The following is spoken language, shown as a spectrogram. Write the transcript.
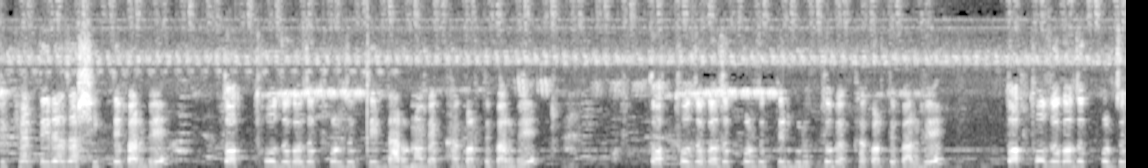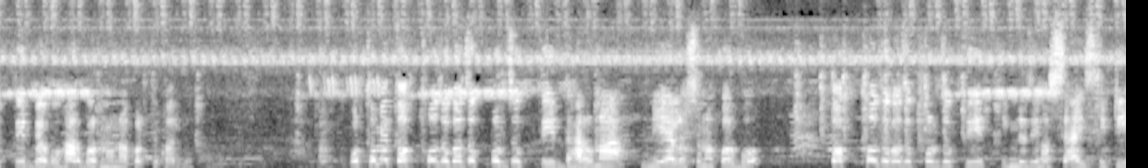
শিক্ষার্থীরা যা শিখতে পারবে, তথ্য যোগাযোগ প্রযুক্তির ধারণা ব্যাখ্যা করতে পারবে, তথ্য যোগাযোগ প্রযুক্তির গুরুত্ব ব্যাখ্যা করতে পারবে, তথ্য যোগাযোগ প্রযুক্তির ব্যবহার বর্ণনা করতে পারবে। প্রথমে তথ্য যোগাযোগ প্রযুক্তির ধারণা নিয়ে আলোচনা করব। তথ্য যোগাযোগ প্রযুক্তির ইংরেজি হচ্ছে আইসিটি,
